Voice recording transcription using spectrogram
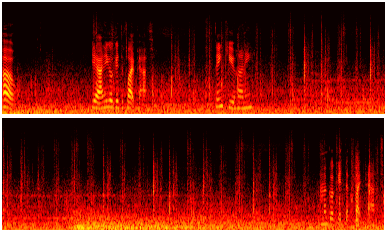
Oh. Yeah, I need to go get the flight path. Thank you, honey. Get the flight path.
